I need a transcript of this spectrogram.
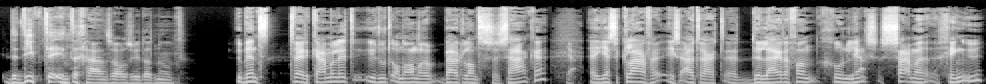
de diepte in te gaan, zoals u dat noemt. U bent Tweede Kamerlid. U doet onder andere buitenlandse zaken. Ja. Jesse Klaver is uiteraard de leider van GroenLinks. Samen ging u.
